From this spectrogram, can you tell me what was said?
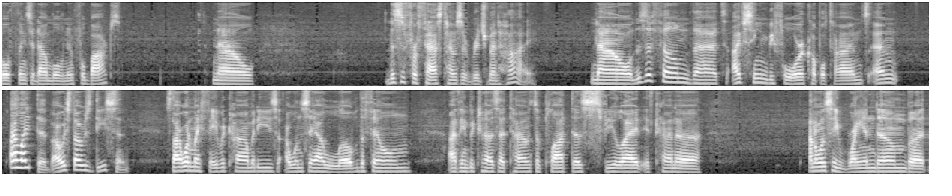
Both links are down below in the info box. Now, this is for Fast Times at Ridgemont High. Now, this is a film that I've seen before a couple times, and I liked it. I always thought it was decent. It's not one of my favorite comedies. I wouldn't say I love the film. I think because at times the plot does feel like it's kind of, I don't want to say random, but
